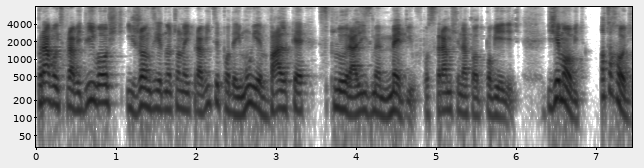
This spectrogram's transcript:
Prawo i Sprawiedliwość i rząd Zjednoczonej Prawicy podejmuje walkę z pluralizmem mediów? Postaram się na to odpowiedzieć. Ziemowit, o co chodzi?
